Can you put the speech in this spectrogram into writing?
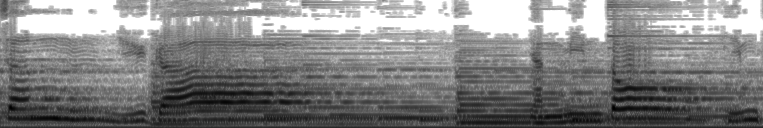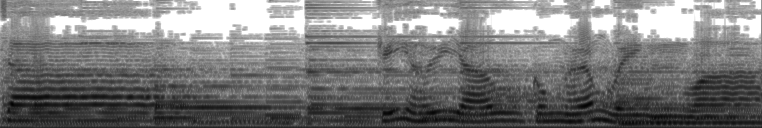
真与假，人面多险诈。几许有共享荣华，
